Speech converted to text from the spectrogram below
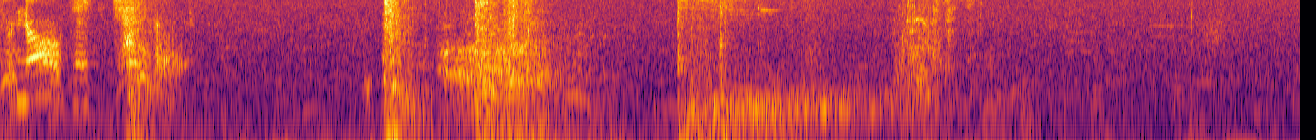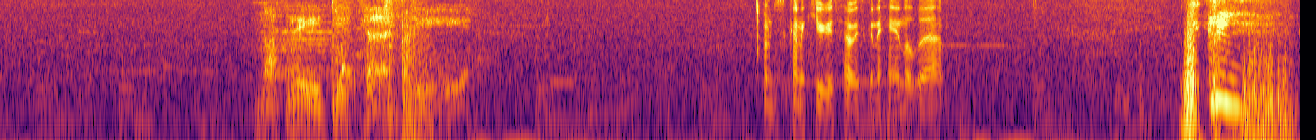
You know, take candle. Thirsty. I'm just kind of curious how he's going to handle that.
